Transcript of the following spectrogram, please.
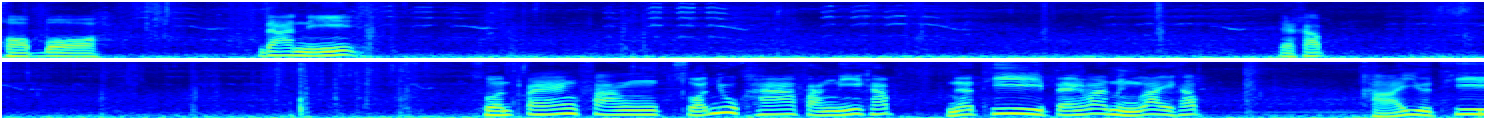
ขอบบ่อด้านนี้นะครับ ส่วนแปลงฝั่งสวนยูคาฝั่งนี้ครับ เนื้อที่แปลงละหนึ่งไร่ครับ ขายอยู่ที่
